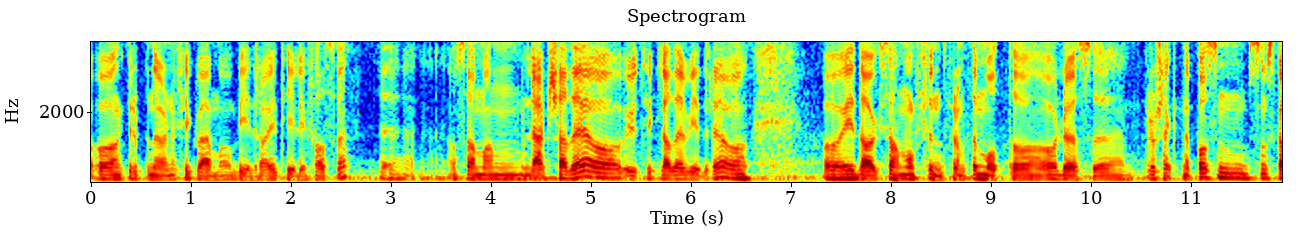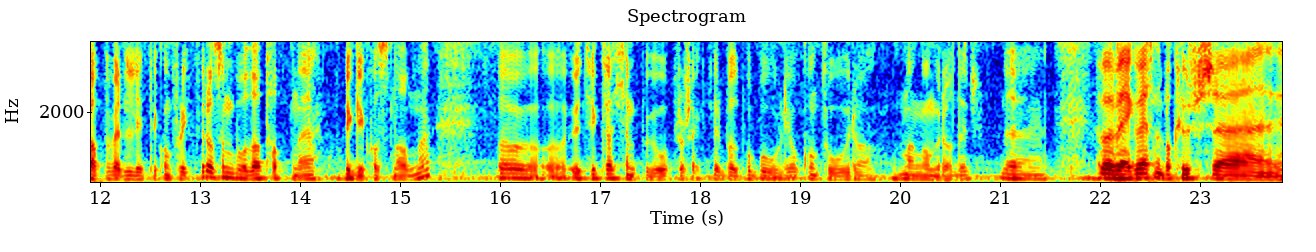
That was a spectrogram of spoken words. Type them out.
Og entreprenørene fikk være med å bidra i tidlig fase. Eh, og så har man lært seg det og utvikla det videre. Og, og, i dag så har man funnet fram til en måte å, å løse prosjektene på som, som, skaper veldig lite konflikter, og som både har tatt ned byggekostnadene og utvikla kjempegode prosjekter både på bolig og kontor og mange områder. Det, bør Vegvesenet på kurs eh,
